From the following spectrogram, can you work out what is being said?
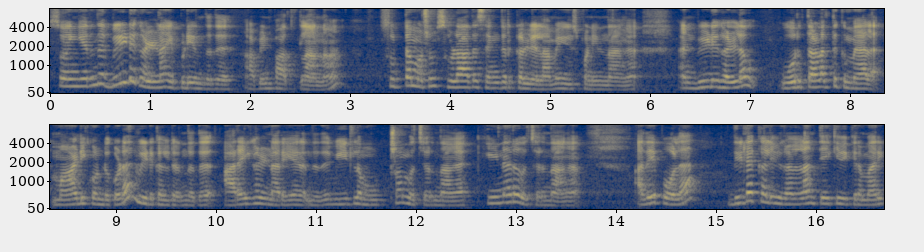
ஸோ இங்கேருந்து வீடுகள்லாம் எப்படி இருந்தது அப்படின்னு பார்த்துக்கலான்னா சுட்ட மற்றும் சுடாத செங்கற்கள் எல்லாமே யூஸ் பண்ணியிருந்தாங்க. அண்ட் வீடுகளில் ஒரு தளத்துக்கு மேலே மாடி கொண்டு கூட வீடுகள் இருந்தது. அறைகள் நிறைய இருந்தது. வீட்டில் முற்றம் வச்சுருந்தாங்க கிணறு வச்சுருந்தாங்க. அதே போல் திடக்கழிவுகள்லாம் தேக்கி வைக்கிற மாதிரி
